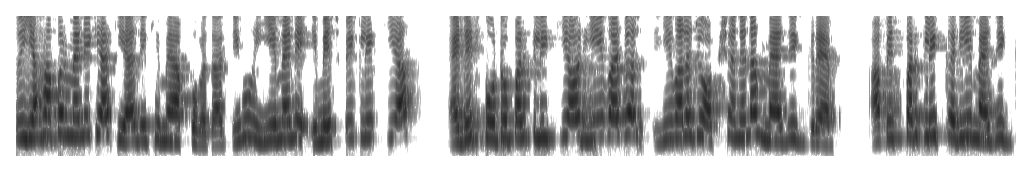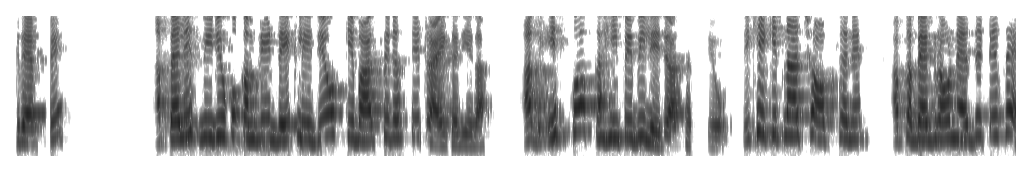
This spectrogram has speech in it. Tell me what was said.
तो यहाँ पर मैंने क्या किया? देखिए, मैं आपको बताती हूँ। ये मैंने इमेज पे क्लिक किया एडिट फ़ोटो पर क्लिक किया और ये वाला ये वाला जो ऑप्शन है ना मैजिक ग्रैप आप इस पर क्लिक करिए मैजिक ग्रैप पे। आप पहले इस वीडियो को कंप्लीट देख लीजिए, उसके बाद फिर उससे ट्राई करिएगा। अब इसको आप कहीं पे भी ले जा सकते हो। देखिए, कितना अच्छा ऑप्शन है। आपका बैकग्राउंड एज इट इज़ है।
